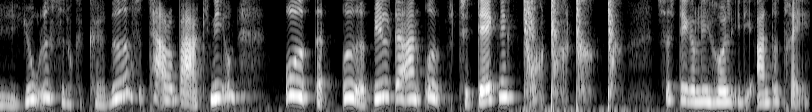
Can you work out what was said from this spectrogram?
øh, hjulet, så du kan køre videre, så tager du bare kniven ud af, ud af bildøren, ud til dækning, så stikker du lige hul i de andre tre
